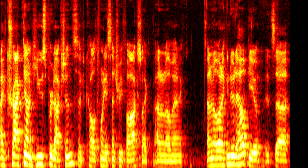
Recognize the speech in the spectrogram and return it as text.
I tracked down Hughes Productions. I called 20th Century Fox. Like, I don't know, man. I don't know what I can do to help you. It's uh,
